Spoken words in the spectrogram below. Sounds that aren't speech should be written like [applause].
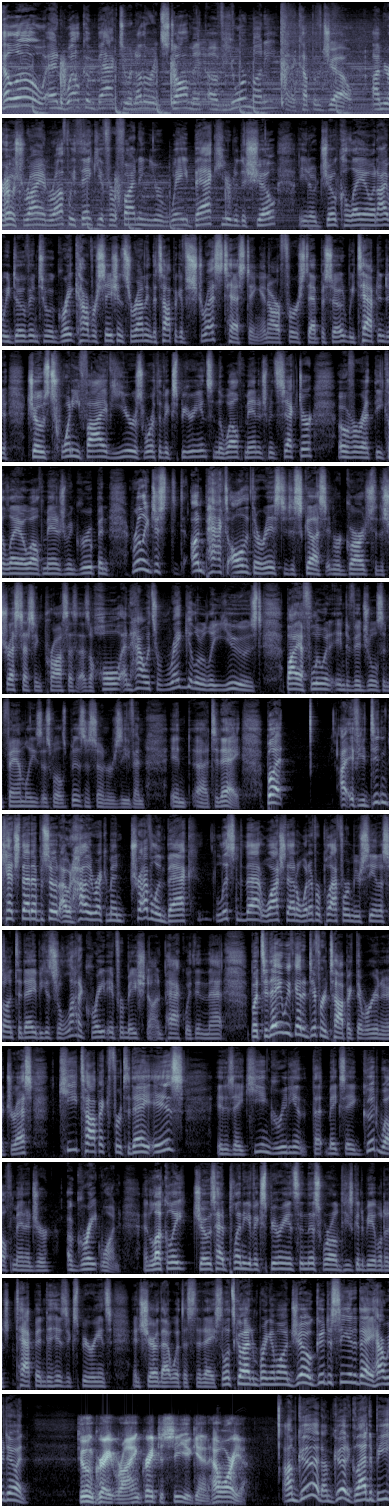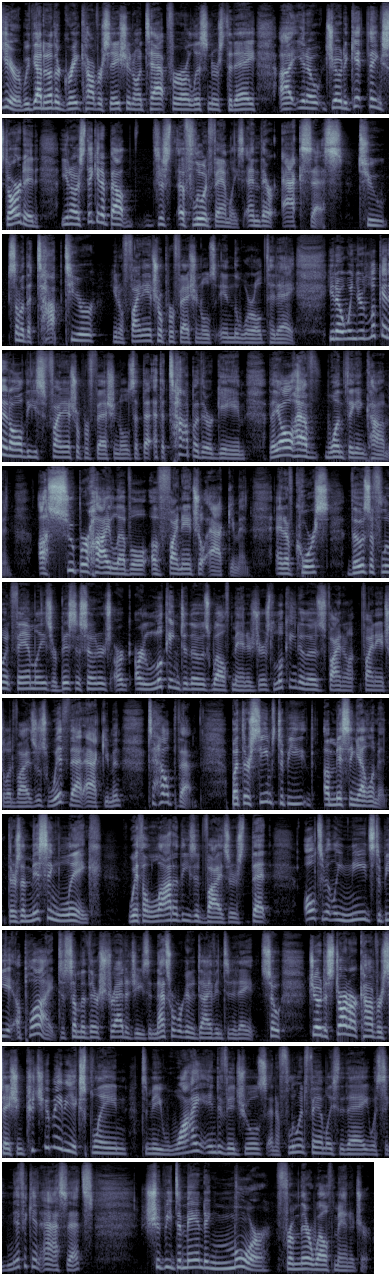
Hello, and welcome back to another installment of Your Money and a Cup of Joe. I'm your host, Ryan Ruff. We thank you for finding your way back here to the show. You know, Joe Kaleo and I, we dove into a great conversation surrounding the topic of stress testing in our first episode. We tapped into Joe's 25 years worth of experience in the wealth management sector over at the Kaleo Wealth Management Group and really just unpacked all that there is to discuss in regards to the stress testing process as a whole and how it's regularly used by affluent individuals and families as well as business owners even in uh, today. But if you didn't catch that episode, I would highly recommend traveling back, listen to that, watch that on whatever platform you're seeing us on today, because there's a lot of great information to unpack within that. But today we've got a different topic that we're going to address. Key topic for today is it is a key ingredient that makes a good wealth manager a great one. And luckily, Joe's had plenty of experience in this world. He's going to be able to tap into his experience and share that with us today. So let's go ahead and bring him on. Joe, good to see you today. How are we doing? Doing great, Ryan. Great to see you again. How are you? I'm good. I'm good. Glad to be here. We've got another great conversation on tap for our listeners today. Uh, you know, Joe, to get things started, you know, I was thinking about just affluent families and their access to some of the top tier you know financial professionals in the world today you know when you're looking at all these financial professionals at the at the top of their game they all have one thing in common a super high level of financial acumen. And of course, those affluent families or business owners are, are looking to those wealth managers, looking to those financial advisors with that acumen to help them. But there seems to be a missing element. There's a missing link with a lot of these advisors that ultimately needs to be applied to some of their strategies. And that's what we're going to dive into today. So, Joe, to start our conversation, could you maybe explain to me why individuals and affluent families today with significant assets should be demanding more from their wealth manager?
